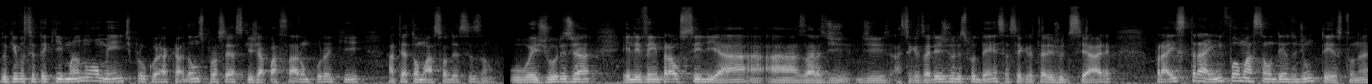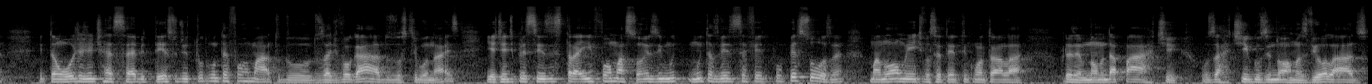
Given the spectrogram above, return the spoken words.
do que você ter que manualmente procurar cada um dos processos que já passaram por aqui até tomar a sua decisão. O EJuris já ele vem para auxiliar as áreas de, de a Secretaria de Jurisprudência, a Secretaria Judiciária, para extrair informação dentro de um texto, né? Então hoje a gente recebe texto de tudo quanto é formato, do, dos advogados, dos tribunais, e a gente precisa extrair informações e muitas vezes isso é feito por pessoas, né? Manualmente você tenta encontrar lá, por exemplo, o nome da parte, os artigos e normas violados.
